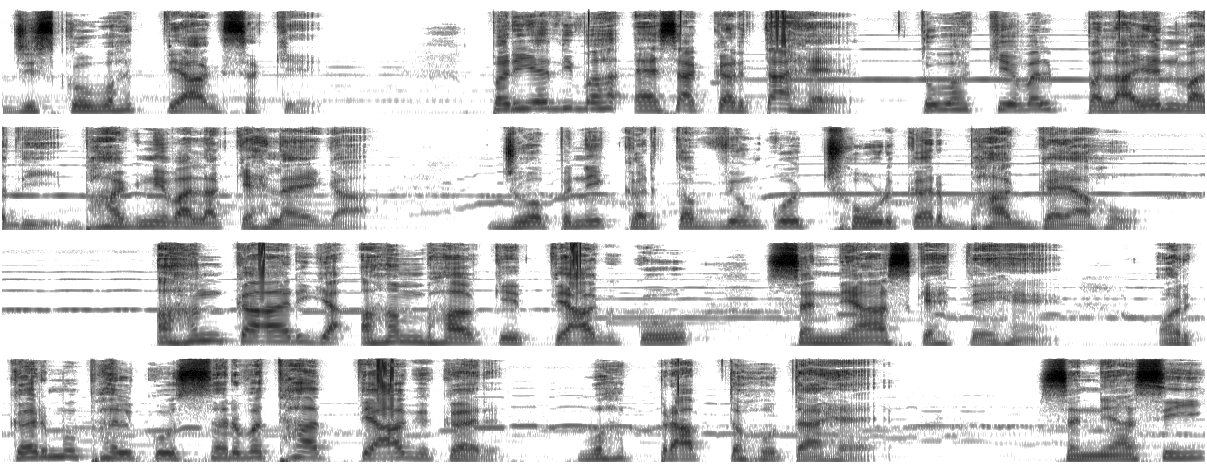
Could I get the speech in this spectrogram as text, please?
जिसको वह त्याग सके। पर यदि वह ऐसा करता है तो वह केवल पलायनवादी भागने वाला कहलाएगा, जो अपने कर्तव्यों को छोड़कर भाग गया हो। अहंकार या अहम भाव के त्याग को संन्यास कहते हैं, और कर्म फल को सर्वथा त्याग कर वह प्राप्त होता है। सन्यासी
